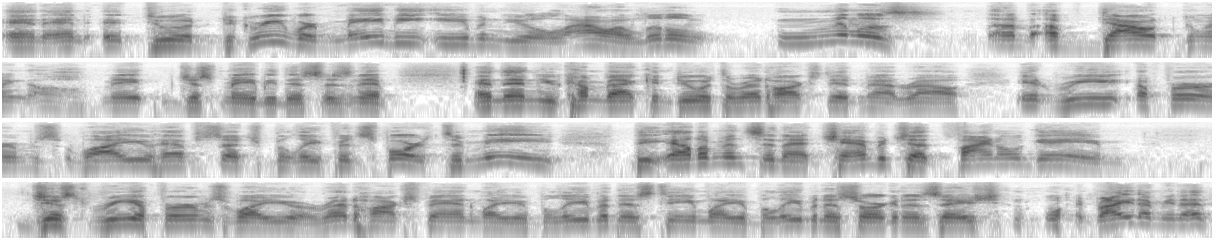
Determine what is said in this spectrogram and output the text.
and and it, to a degree where maybe even you allow a little millis of, of doubt going, oh, may, just maybe this isn't it. And then you come back and do what the Red Hawks did, Matt Rao. It reaffirms why you have such belief in sports. To me, the elements in that championship final game just reaffirms why you're a Red Hawks fan, why you believe in this team, why you believe in this organization, right? I mean, that,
